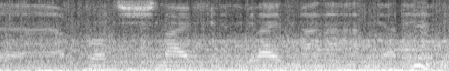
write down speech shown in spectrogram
uh, approach life in a civilized manner and they are the.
